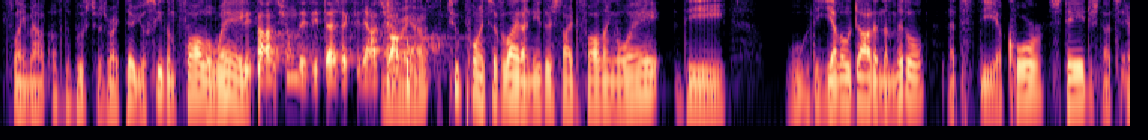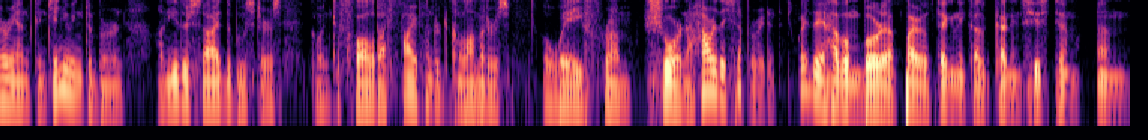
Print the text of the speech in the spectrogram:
flame out of the boosters right there. You'll see them fall away. Séparation des étages d'accélération There we are. Two points of light on either side falling away. The the yellow dot in the middle, that's the uh, core stage. That's Ariane continuing to burn. On either side, the boosters going to fall about 500 kilometers away from shore. Now, how are they separated? Well, they have on board a pyrotechnical cutting system, and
